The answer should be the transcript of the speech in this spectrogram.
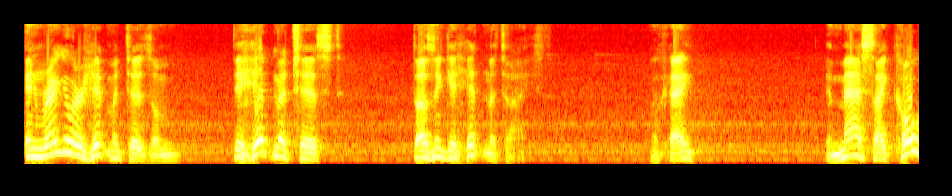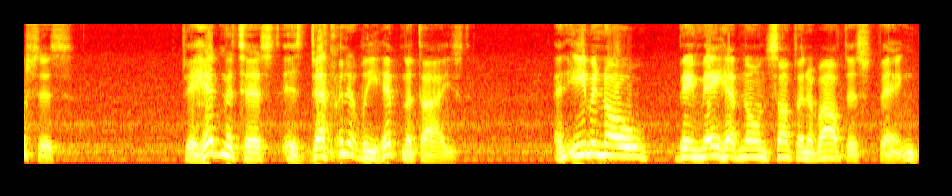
In regular hypnotism, the hypnotist doesn't get hypnotized. Okay? In mass psychosis, the hypnotist is definitely hypnotized. And even though they may have known something about this thing,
